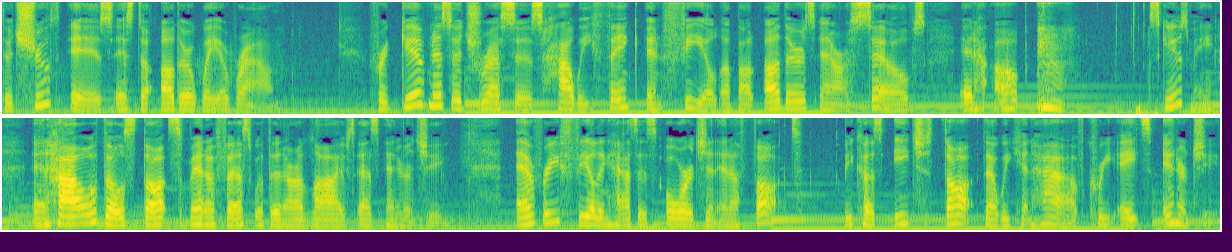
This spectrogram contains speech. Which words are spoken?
The truth is, it's the other way around. Forgiveness addresses how we think and feel about others and ourselves and how excuse me, and how those thoughts manifest within our lives as energy. Every feeling has its origin in a thought because each thought that we can have creates energy.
